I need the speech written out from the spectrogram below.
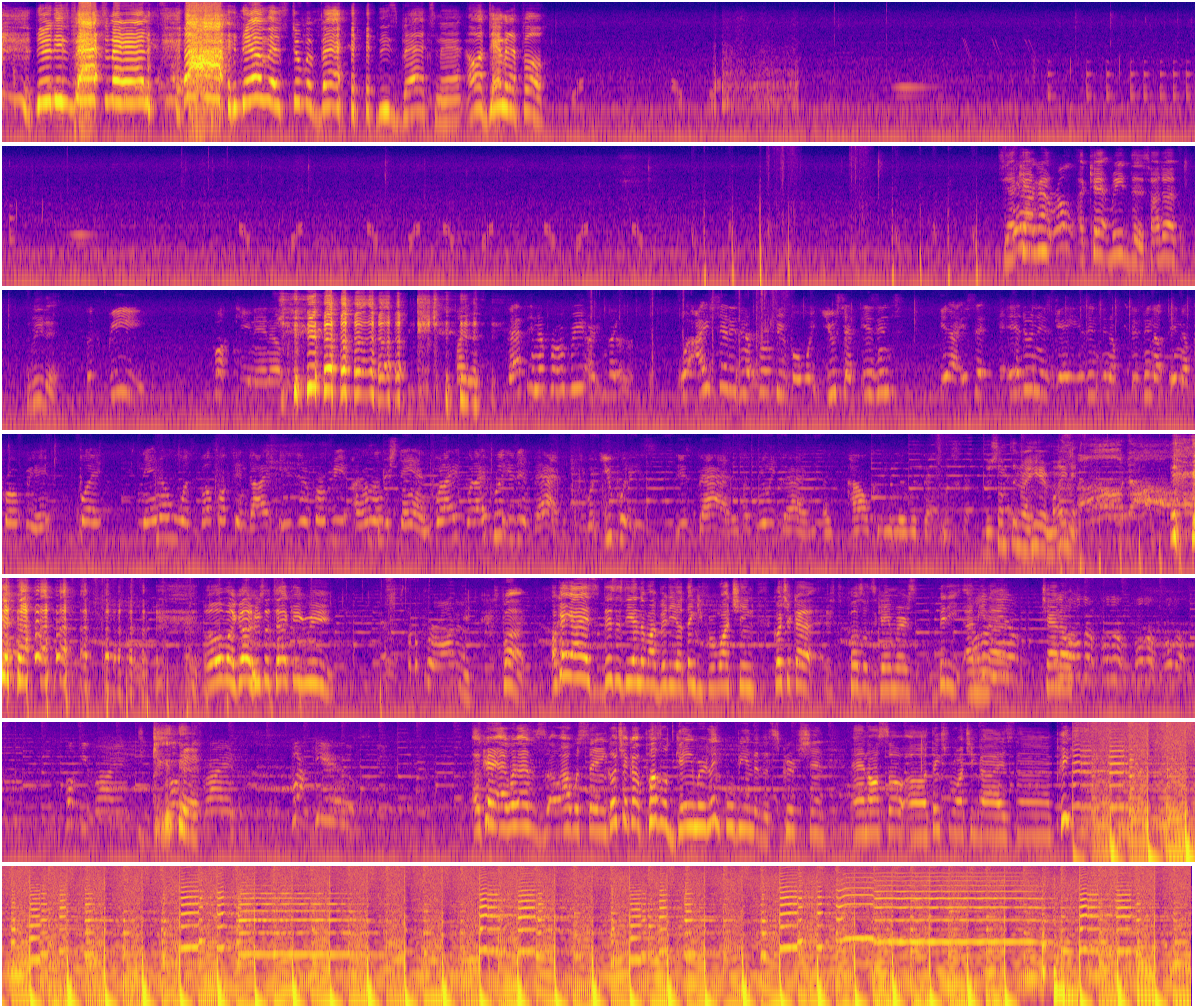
Dude, these bats, man. Ah, damn it, stupid bat. These bats, man. Oh, damn it, I fell. See, I Yeah, can't I read. rope. I can't read this. How do I read it? Look, B. Fuck you, Nano. Like, that's inappropriate? Or, like, what I said is inappropriate, but what you said isn't. Yeah, it said Edwin is gay isn't ina- isn't uh, inappropriate, but Nano was butt fucked and died is inappropriate. I don't understand. What I what I put isn't bad. What you put is is bad. It's like really bad. Like how could you live with badness? There's something right here. Mine it. Oh no! oh my god, who's attacking me? Piranha. Fuck. Okay, guys, this is the end of my video. Thank you for watching. Go check out Puzzled Gamer's video. I Hold mean, uh, channel. Wait, hold up, hold up, hold up, hold up. Fuck you, Brian. Fuck you, Brian. Fuck you! Okay, as I was saying, go check out Puzzled Gamer. Link will be in the description. And also, uh, thanks for watching, guys. Uh, peace.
